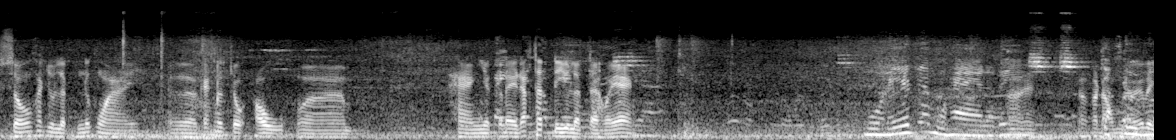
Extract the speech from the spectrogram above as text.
số khách du lịch nước ngoài uh, các nước châu âu và uh, hàng nhật ở đây rất thích đi du lịch tại hội an. Mùa này ít mùa hè là đi à, rất là đông để quý vị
